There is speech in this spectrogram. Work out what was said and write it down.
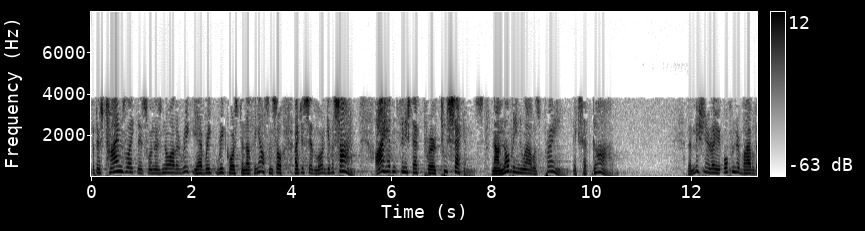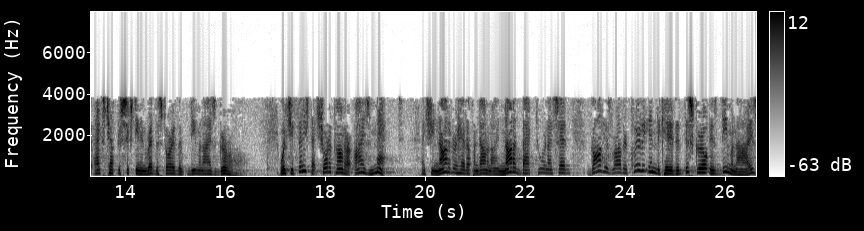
But there's times like this when there's no other you have re- recourse to nothing else, and so I just said, Lord, give a sign. I hadn't finished that prayer two seconds. Now nobody knew I was praying except God. The missionary lady opened her Bible to Acts chapter 16 and read the story of the demonized girl. When she finished that short account, our eyes met, and she nodded her head up and down, and I nodded back to her, and I said, God has rather clearly indicated that this girl is demonized,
